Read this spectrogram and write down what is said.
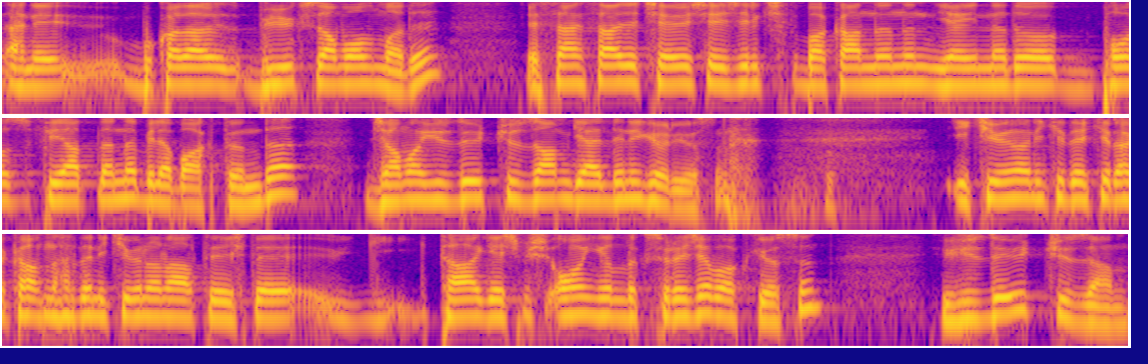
hani bu kadar büyük zam olmadı. E sen sadece Çevre Şehircilik Bakanlığı'nın yayınladığı o poz fiyatlarına bile baktığında cama %300 zam geldiğini görüyorsun. 2012'deki rakamlardan 2016'ya işte ta geçmiş 10 yıllık sürece bakıyorsun. %300 zam.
